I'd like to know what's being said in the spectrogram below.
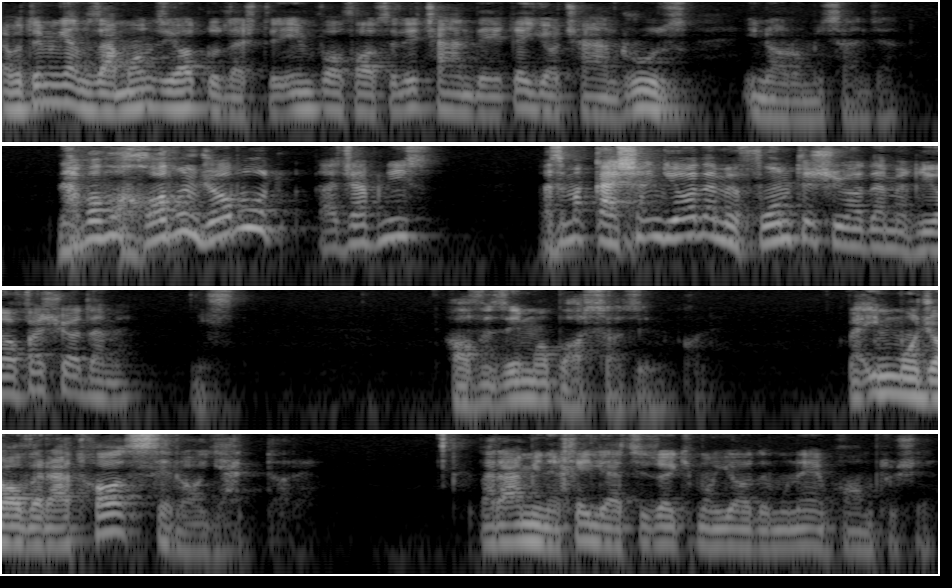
البته میگم زمان زیاد گذشته. این با فاصله چند دقیقه یا چند روز اینا رو میسنجن. نه بابا خواب اونجا بود. عجب نیست. اصلا من قشنگ یادمه فونتش یادمه قیافش یادمه. نیست. حافظه ما باسازی می‌کنه. و این مجاورت ها سرایت برای همینه خیلی از چیزهایی که ما یادمونه ابهام توشه.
